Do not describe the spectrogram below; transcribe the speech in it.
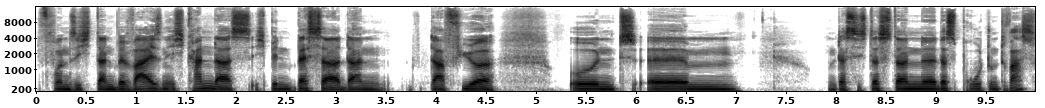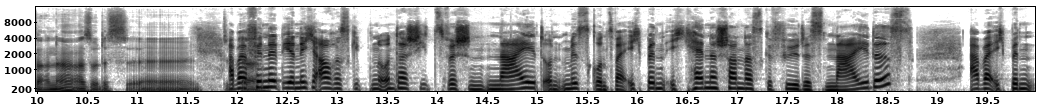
von sich dann beweisen, ich kann das, ich bin besser dann dafür. Und, ähm, und das ist das dann äh, das Brot und Wasser, ne? Also das. Äh, Aber da- findet ihr nicht auch, es gibt einen Unterschied zwischen Neid und Missgunst? Weil ich bin, ich kenne schon das Gefühl des Neides, aber ich bin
